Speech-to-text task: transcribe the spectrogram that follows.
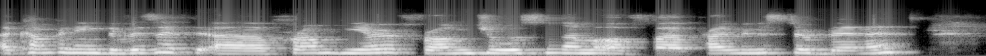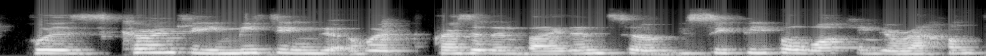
accompanying the visit uh, from here, from Jerusalem, of uh, Prime Minister Bennett who is currently meeting with President Biden. So you see people walking around.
